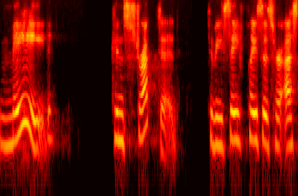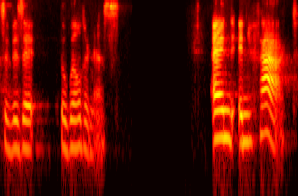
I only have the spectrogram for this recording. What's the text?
made, constructed to be safe places for us to visit the wilderness. And in fact,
